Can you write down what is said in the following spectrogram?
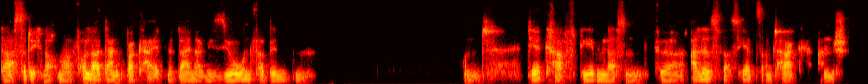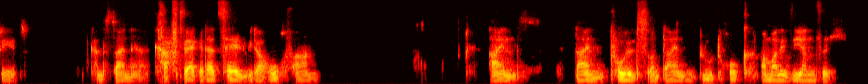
darfst du dich nochmal voller Dankbarkeit mit deiner Vision verbinden und dir Kraft geben lassen für alles, was jetzt am Tag ansteht. Du kannst deine Kraftwerke der Zellen wieder hochfahren. Eins, dein Puls und dein Blutdruck normalisieren sich.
